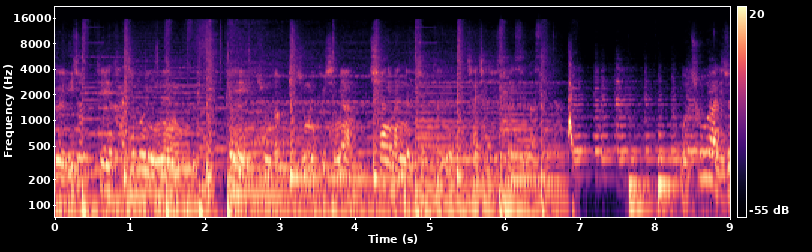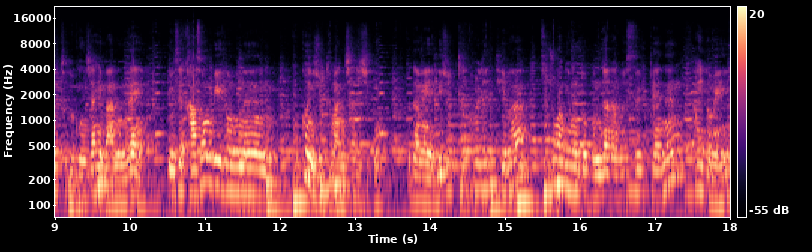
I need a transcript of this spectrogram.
그 리조트에 가지고 있는 그 스페에 좀 더 비중을 두시면 취향에 맞는 리조트를 잘 찾을 수가 있을 것 같습니다. 뭐 초과 리조트도 굉장히 많은데 요새 가성비로는 코콘 리조트 많이 찾으시고 그 다음에 리조트 퀄리티와 수중 환경도 본다라고 했을 때는 하이더웨이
